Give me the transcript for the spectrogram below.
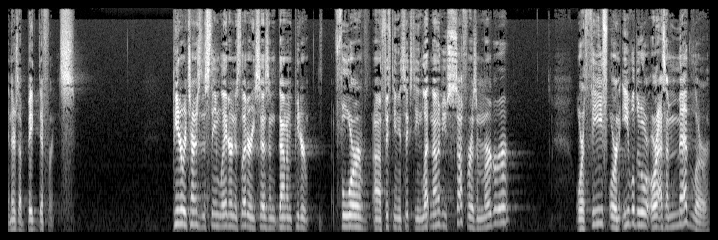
And there's a big difference. Peter returns to this theme later in his letter. He says in, down in Peter 4 uh, 15 and 16, Let none of you suffer as a murderer or a thief or an evildoer or as a meddler.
